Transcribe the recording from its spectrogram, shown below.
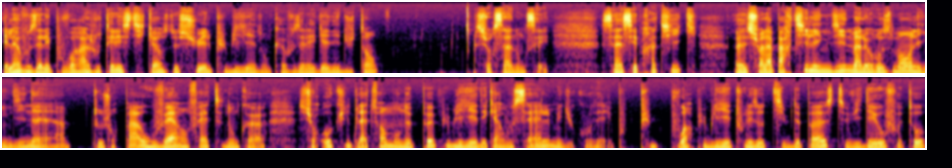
et là vous allez pouvoir ajouter les stickers dessus et le publier. Donc vous allez gagner du temps sur ça, donc c'est assez pratique. sur la partie LinkedIn, malheureusement, LinkedIn n'a toujours pas ouvert en fait, donc sur aucune plateforme on ne peut publier des carousels, mais du coup vous allez pouvoir publier tous les autres types de posts, vidéos, photos.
